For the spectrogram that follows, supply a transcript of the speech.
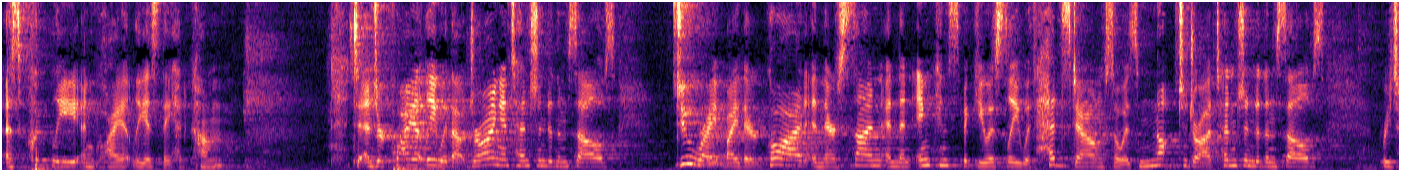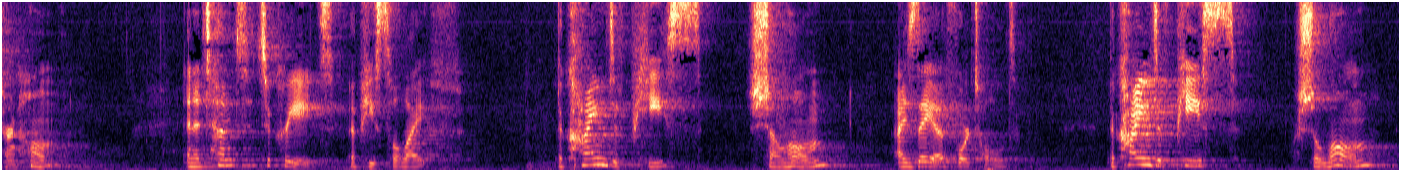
as quickly and quietly as they had come. To enter quietly without drawing attention to themselves, do right by their God and their Son, and then inconspicuously, with heads down so as not to draw attention to themselves, return home. An attempt to create a peaceful life. The kind of peace shalom, Isaiah foretold. The kind of peace, shalom,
